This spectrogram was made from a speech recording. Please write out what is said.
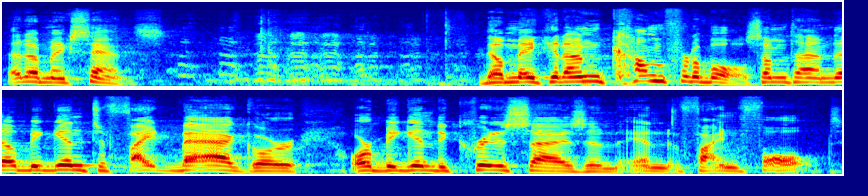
That doesn't make sense. They'll make it uncomfortable. Sometimes they'll begin to fight back or, or begin to criticize and, and find fault.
